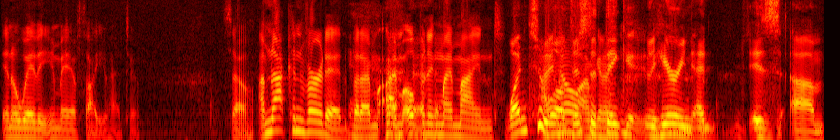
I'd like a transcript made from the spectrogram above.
in a way that you may have thought you had to. So I'm not converted, but I'm I'm opening my mind. One tool, I know, just I'm to gonna- think, hearing uh, is, um,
